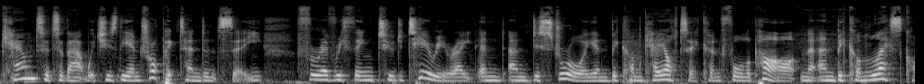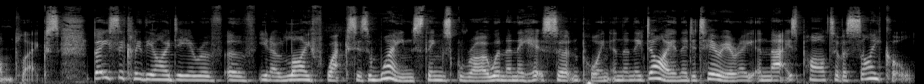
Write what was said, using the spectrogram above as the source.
counter to that, which is the entropic tendency for everything to deteriorate and, and destroy and become chaotic and fall apart and, and become less complex. Basically, the idea of, of, you know, life waxes and wanes, things grow and then they hit a certain point and then they die and they deteriorate, and that is part of a cycle.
